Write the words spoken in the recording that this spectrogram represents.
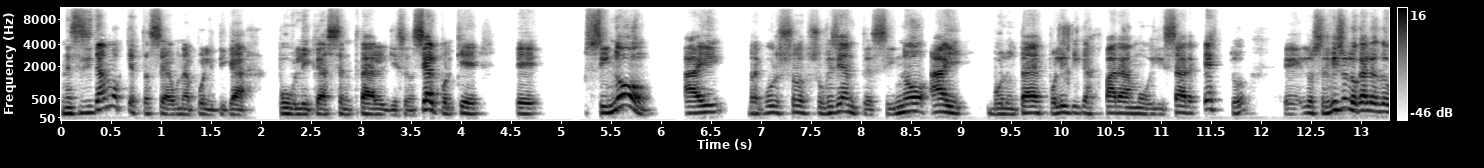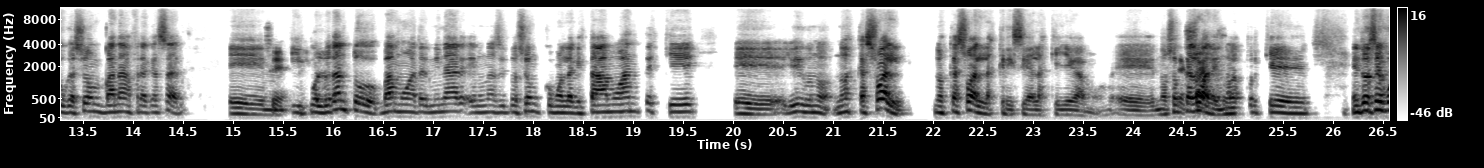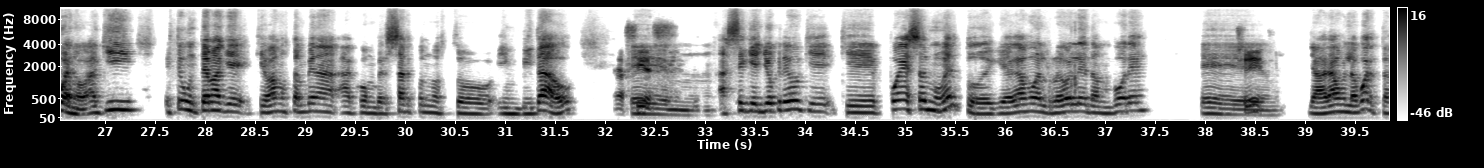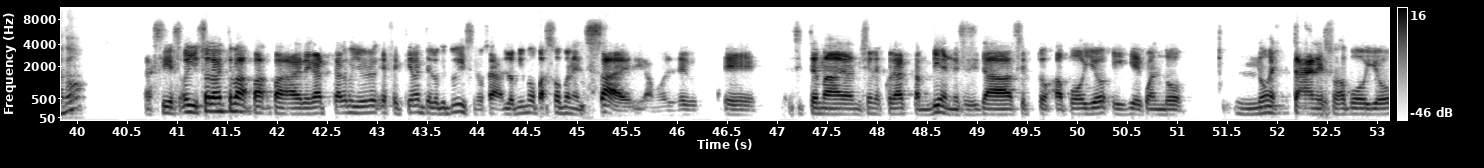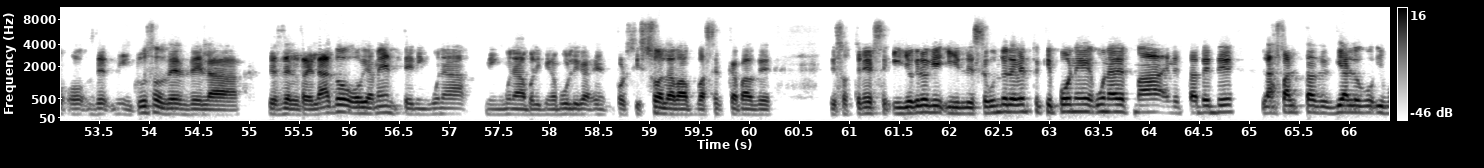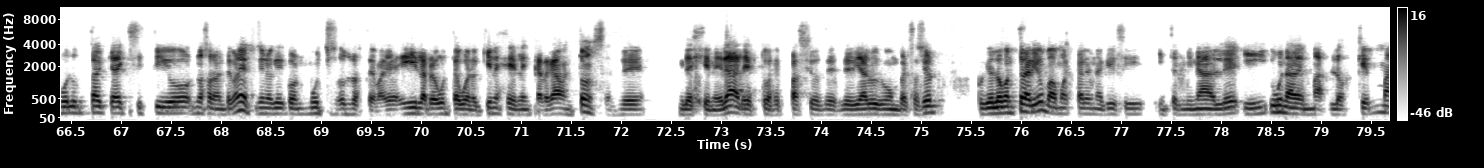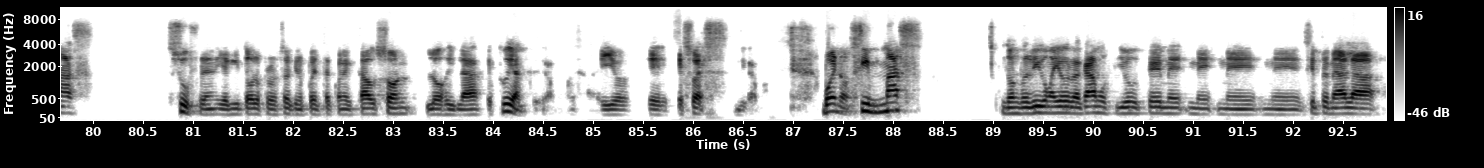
necesitamos que esta sea una política pública central y esencial, porque eh, si no hay recursos suficientes, si no hay voluntades políticas para movilizar esto, eh, los servicios locales de educación van a fracasar eh, y por lo tanto vamos a terminar en una situación como la que estábamos antes, que yo digo, no, no es casual no es casual las crisis a las que llegamos, eh, no son casuales, no es porque... Entonces, bueno, aquí este es un tema que, que vamos también a, conversar con nuestro invitado. Así es. Eh, así que yo creo que, que, puede ser el momento de que hagamos el redoble de tambores eh, y abramos la puerta, ¿no? Así es. Oye, solamente para pa, agregarte algo, yo creo que efectivamente lo que tú dices, o sea, lo mismo pasó con el SAE, digamos. El, el sistema de admisión escolar también necesita ciertos apoyos y que cuando no están esos apoyos, o incluso desde, la, desde el relato, obviamente ninguna, ninguna política pública por sí sola va, a ser capaz de, de, sostenerse. Y yo creo que y el segundo elemento es que pone una vez más en el tapete la falta de diálogo y voluntad que ha existido, no solamente con esto, sino que con muchos otros temas. Y la pregunta, bueno, ¿quién es el encargado entonces de, de generar estos espacios de, de diálogo y conversación? Porque de lo contrario, vamos a estar en una crisis interminable y una vez más, los que más sufren, y aquí todos los profesores que no pueden estar conectados son los y las estudiantes, digamos. ellos, eh, eso es, digamos. Bueno, sin más, don Rodrigo Mayor acá, yo, usted me, me, me, siempre me da la,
